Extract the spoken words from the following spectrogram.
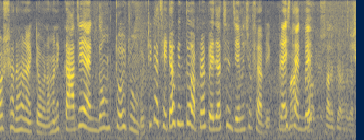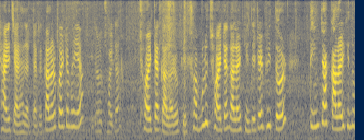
অসাধারণ একটা ওড়না। মানে কাজে একদম টই টুম্বর ঠিক আছে? এটাও কিন্তু আপনারা পেয়ে যাচ্ছেন জেমিচু ফ্যাব্রিক প্রাইস থাকবে সাড়ে চার হাজার। সাড়ে চার হাজার টাকা। কালার কয়টা ভাইয়া? ছয়টা। ছয়টা কালার ওকে সবগুলো ছয়টা কালার কিন্তু এটার ভিতর তিনটা কালার কিন্তু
